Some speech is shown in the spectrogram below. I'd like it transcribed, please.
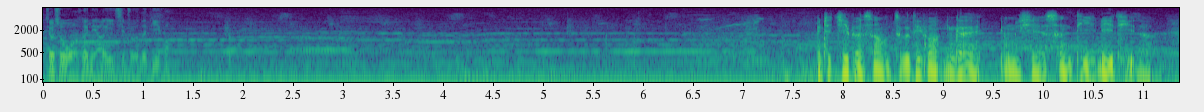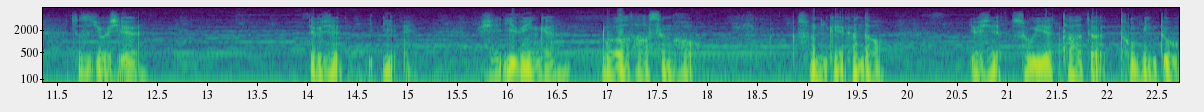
就是我和娘一起住的地方。而且基本上这个地方应该用一些三 D 立体的，就是有些有些叶有些叶片应该落到它身后，所以你可以看到有些树叶它的透明度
